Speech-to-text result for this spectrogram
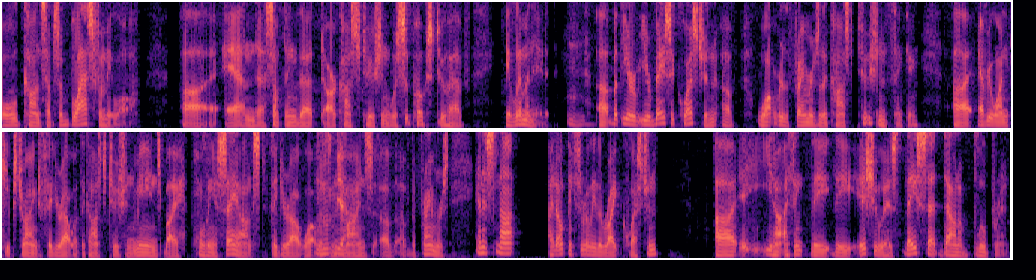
old concepts of blasphemy law, uh, and uh, something that our Constitution was supposed to have eliminated. Mm-hmm. Uh, but your your basic question of what were the framers of the Constitution thinking? Uh, everyone keeps trying to figure out what the Constitution means by holding a séance to figure out what was Mhm, in yeah. the minds of, of the framers, and it's not. I don't think it's really the right question. Uh, y- you know, I think the the issue is they set down a blueprint,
